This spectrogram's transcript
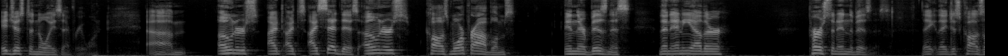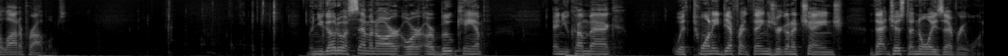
It just annoys everyone. Um, owners, I, I, I said this owners cause more problems in their business than any other person in the business. They, they just cause a lot of problems. When you go to a seminar or, or boot camp and you come back with 20 different things you're going to change, that just annoys everyone.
